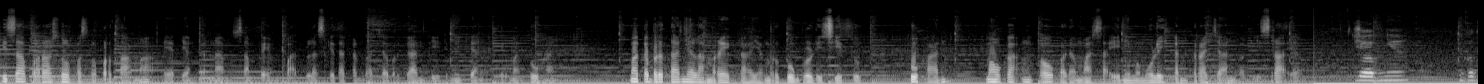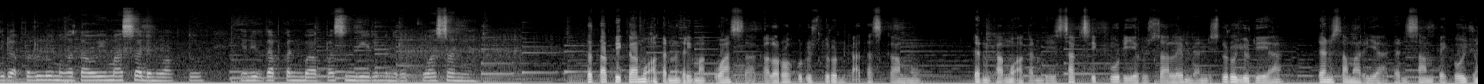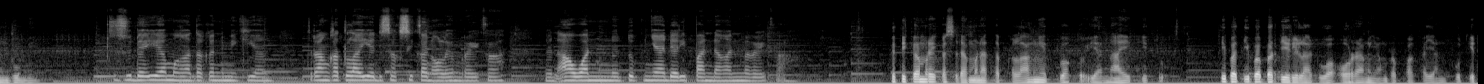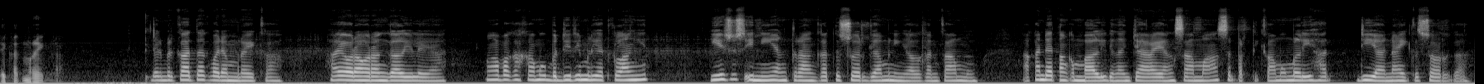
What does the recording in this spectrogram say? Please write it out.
Kisah para Rasul pasal pertama ayat yang ke-6 sampai 14 kita akan baca berganti demikian firman Tuhan. Maka bertanyalah mereka yang berkumpul di situ, Tuhan, maukah engkau pada masa ini memulihkan kerajaan bagi Israel? Jawabnya, engkau tidak perlu mengetahui masa dan waktu yang ditetapkan Bapa sendiri menurut kuasanya. Tetapi kamu akan menerima kuasa kalau roh kudus turun ke atas kamu, dan kamu akan menjadi saksiku di Yerusalem dan di seluruh Yudea dan Samaria dan sampai ke ujung bumi. Sesudah ia mengatakan demikian, terangkatlah ia disaksikan oleh mereka, dan awan menutupnya dari pandangan mereka. Ketika mereka sedang menatap ke langit waktu ia naik itu, tiba-tiba berdirilah dua orang yang berpakaian putih dekat mereka. Dan berkata kepada mereka, Hai orang-orang Galilea, mengapakah kamu berdiri melihat ke langit? Yesus ini yang terangkat ke surga meninggalkan kamu, akan datang kembali dengan cara yang sama seperti kamu melihat dia naik ke sorga.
